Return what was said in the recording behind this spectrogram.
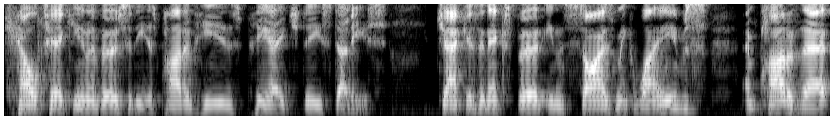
Caltech University as part of his PhD studies. Jack is an expert in seismic waves, and part of that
